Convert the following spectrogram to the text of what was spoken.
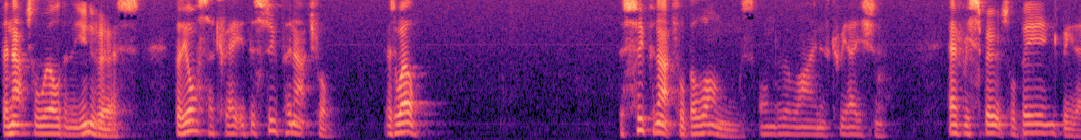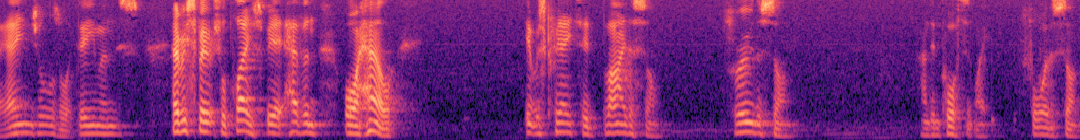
the natural world and the universe, but he also created the supernatural as well. The supernatural belongs under the line of creation. Every spiritual being, be they angels or demons, every spiritual place, be it heaven or hell, it was created by the Son, through the Son, and importantly, for the Son.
